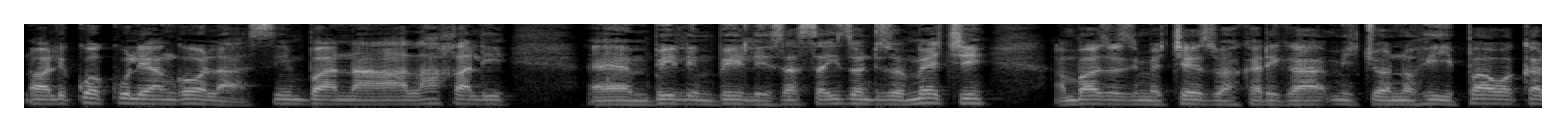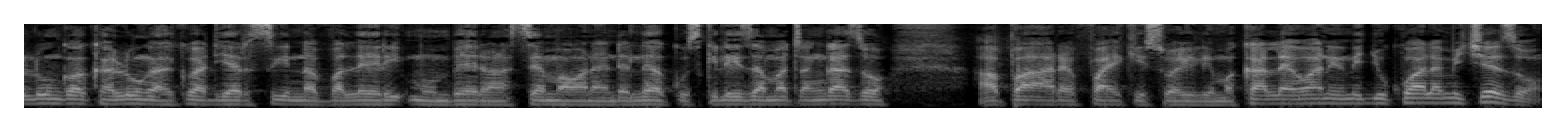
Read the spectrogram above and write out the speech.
na walikuwa kule Angola, Simba na Al Ahly eh, mbili mbili. Sasa hizo ndizo mechi ambazo zimechezwa katika michuano hii. Pawa Kalunga wa Kalunga akiwa DRC na Valeri Mumbere wanasema wanaendelea kusikiliza matangazo hapa RFI Kiswahili. Makala hewani ni jukwaa la michezo.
